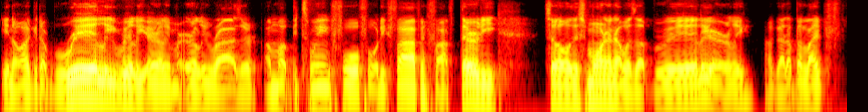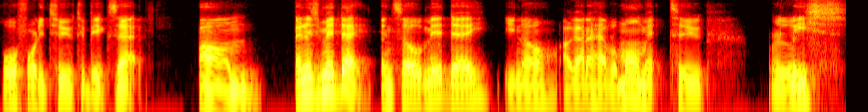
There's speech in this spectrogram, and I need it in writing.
you know, I get up really, really early. I'm an early riser. I'm up between 4:45 and 5:30. So this morning I was up really early. I got up at like 4:42 to be exact. Um, and it's midday. And so midday, you know, I gotta have a moment to release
